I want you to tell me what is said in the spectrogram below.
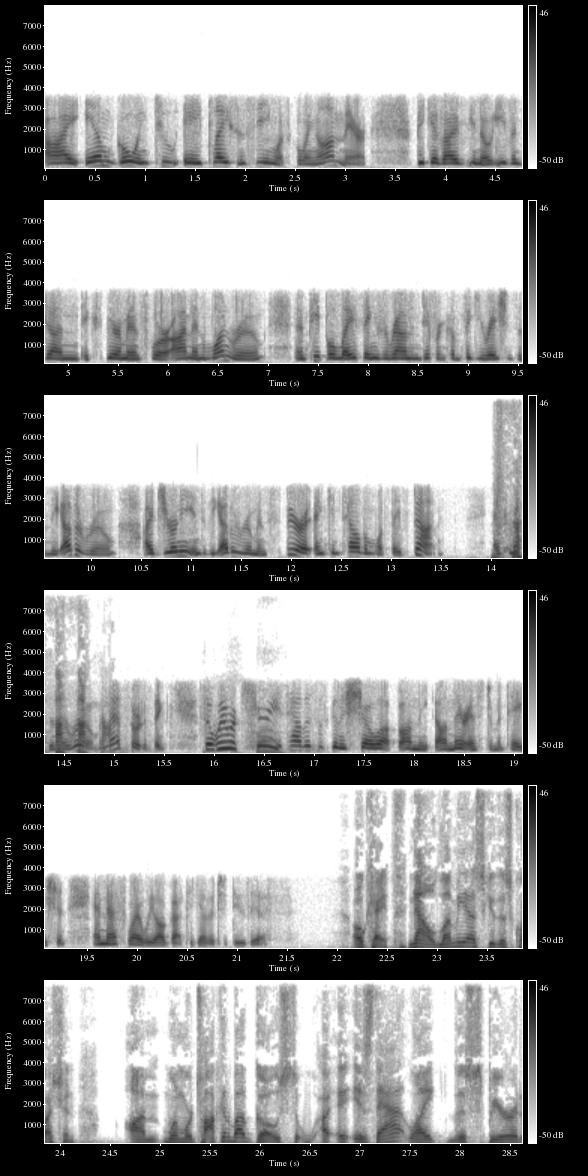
I am going to a place and seeing what's going on there because I've, you know, even done experiments where I'm in one room and people lay things around in different configurations in the other room. I journey into the other room in spirit and can tell them what they've done and who's in the room and that sort of thing. So we were curious how this was going to show up on the on their instrumentation and that's why we all got together to do this. Okay, now let me ask you this question. Um, when we're talking about ghosts, uh, is that like the spirit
